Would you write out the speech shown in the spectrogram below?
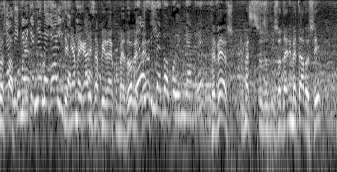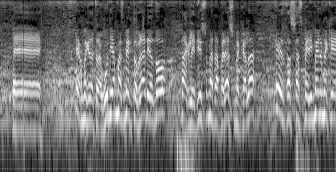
προσπαθούμε. Μια μικρή και μια μεγάλη Και μια τζαπίδα. μεγάλη ζαπίδα έχουμε εδώ, Έλα βεβαίως. στην Πεδόπολη μια βρε. Βεβαίως, είμαστε σε ζω- ζωντανή μετάδοση. Ε, έχουμε και τα τραγούδια μας. Μέχρι το βράδυ εδώ θα γλεντήσουμε, θα περάσουμε καλά και θα σας περιμένουμε και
